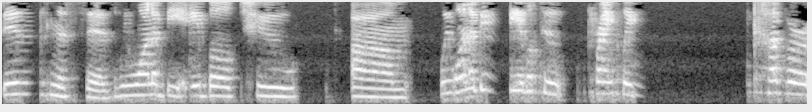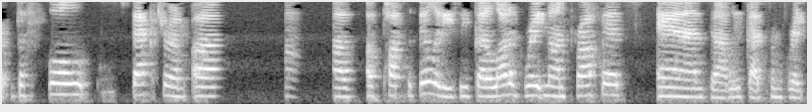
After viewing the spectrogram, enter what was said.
businesses. We want to be able to, um, we want to be able to, frankly, cover the full spectrum of, of, of possibilities. We've got a lot of great nonprofits, and uh, we've got some great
